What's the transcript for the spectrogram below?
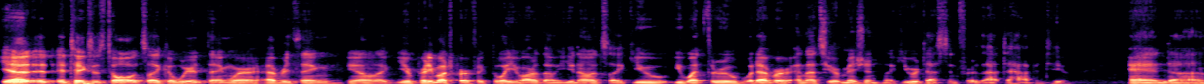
Yeah, it, it takes its toll. It's like a weird thing where everything, you know, like you're pretty much perfect the way you are though. You know, it's like you you went through whatever and that's your mission. Like you were destined for that to happen to you. And uh,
